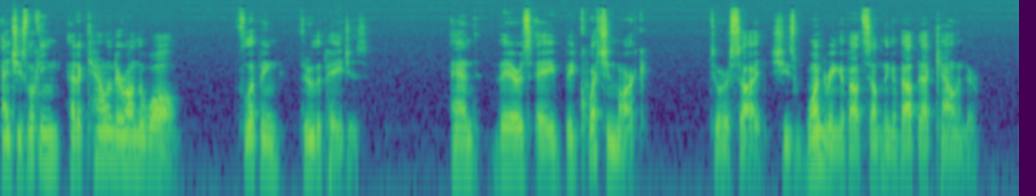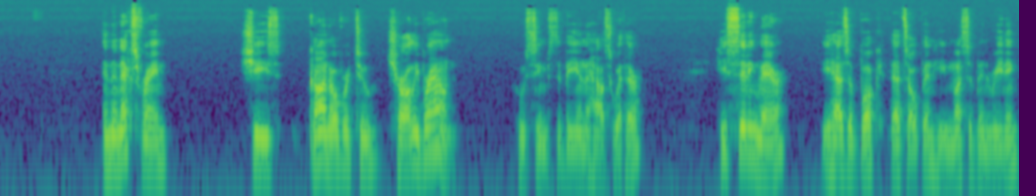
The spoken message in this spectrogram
and she's looking at a calendar on the wall, flipping through the pages. And there's a big question mark to her side. She's wondering about something about that calendar. In the next frame, she's gone over to Charlie Brown, who seems to be in the house with her. He's sitting there. He has a book that's open. He must have been reading.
